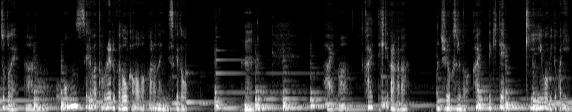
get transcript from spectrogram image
ちょっとね、あの、音声は取れるかどうかはわからないんですけど、収録するのは。帰ってきて、金曜日とかに、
